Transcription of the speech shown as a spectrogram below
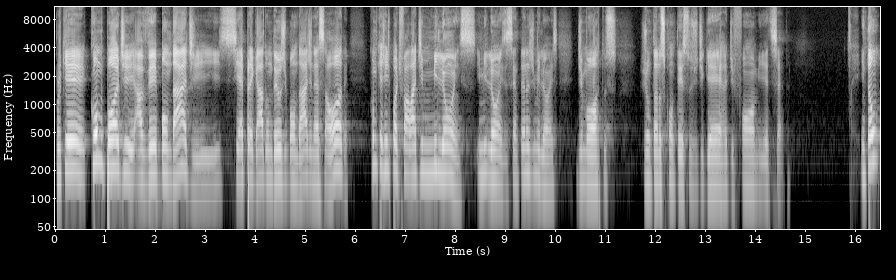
Porque como pode haver bondade, e se é pregado um Deus de bondade nessa ordem, como que a gente pode falar de milhões e milhões e centenas de milhões de mortos, juntando os contextos de guerra, de fome, etc. Então,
